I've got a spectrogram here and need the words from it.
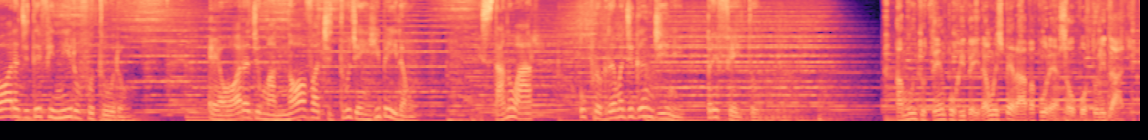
hora de definir o futuro. É hora de uma nova atitude em Ribeirão. Está no ar o programa de Gandini, prefeito. Há muito tempo, Ribeirão esperava por essa oportunidade.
